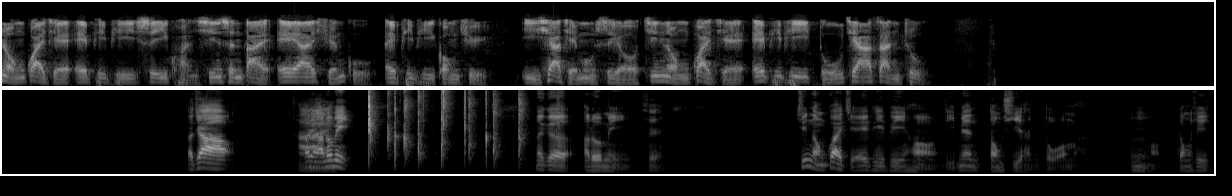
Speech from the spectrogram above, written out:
融怪杰 APP 是一款新生代 AI 选股 APP 工具。以下节目是由金融怪杰 APP 独家赞助。大家好，欢迎阿嗨鲁米。那个阿鲁米是，金融怪杰 A P P 哈，里面东西很多嘛，嗯哦，东西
